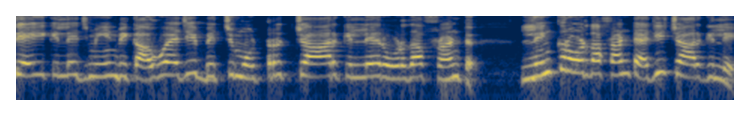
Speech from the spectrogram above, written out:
23 ਕਿੱਲੇ ਜ਼ਮੀਨ ਵਿਕਾਊ ਹੈ ਜੀ, ਵਿੱਚ ਮੋਟਰ 4 ਕਿੱਲੇ ਰੋਡ ਦਾ ਫਰੰਟ ਲਿੰਕ ਰੋਡ ਦਾ ਫਰੰਟ ਹੈ ਜੀ 4 ਕਿੱਲੇ।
